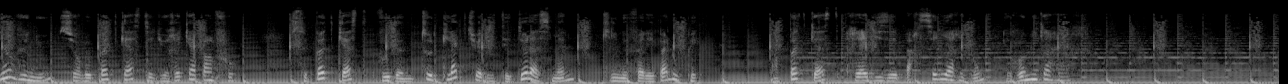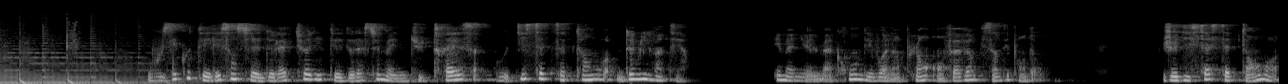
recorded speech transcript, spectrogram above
Bienvenue sur le podcast du Récap Info. Ce podcast vous donne toute l'actualité de la semaine qu'il ne fallait pas louper. Un podcast réalisé par Célia Rivon et Romy Carrère. Vous écoutez l'essentiel de l'actualité de la semaine du 13 au 17 septembre 2021. Emmanuel Macron dévoile un plan en faveur des indépendants. Jeudi 16 septembre,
